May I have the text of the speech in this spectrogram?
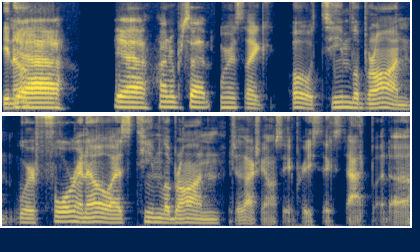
you know? Yeah, yeah, hundred percent. Whereas like, oh, Team LeBron, we're four and zero as Team LeBron, which is actually honestly a pretty sick stat. But uh,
